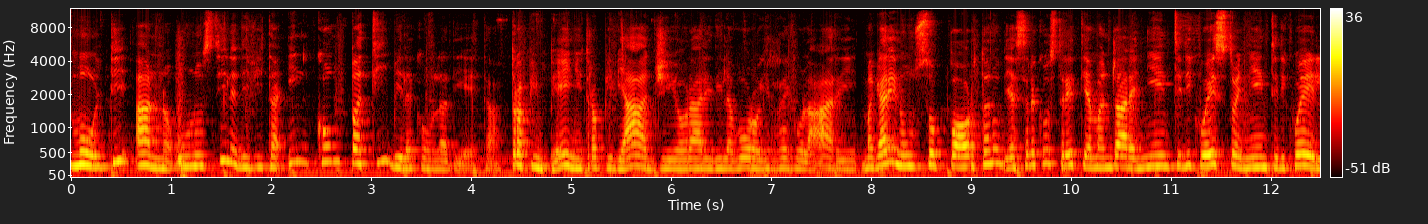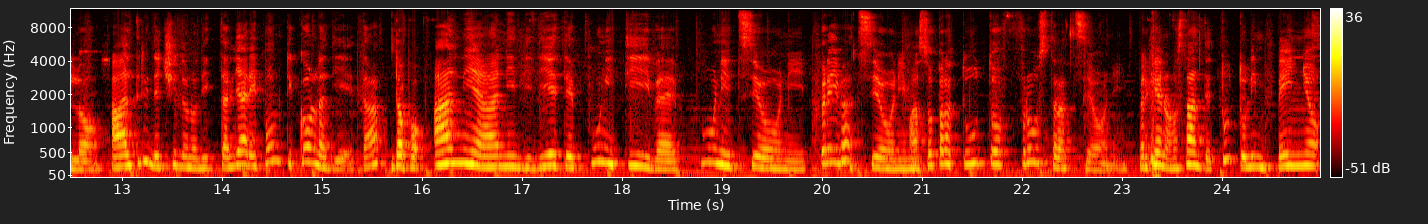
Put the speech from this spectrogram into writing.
Molti hanno uno stile di vita incompatibile con la dieta. Troppi impegni, troppi viaggi, orari di lavoro irregolari. Magari non sopportano di essere costretti a mangiare niente di questo e niente di quello. Altri decidono di tagliare i ponti con la dieta dopo anni e anni di diete punitive, punizioni, privazioni, ma soprattutto frustrazioni. Perché nonostante tutto l'impegno,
